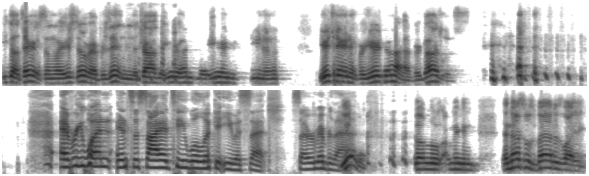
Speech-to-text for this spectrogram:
you go tear it somewhere, you're still representing the tribe that you're under that you're, you know, you're tearing it for your tribe, regardless. Everyone in society will look at you as such. So I remember that. Yeah. So I mean, and that's what's bad is like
